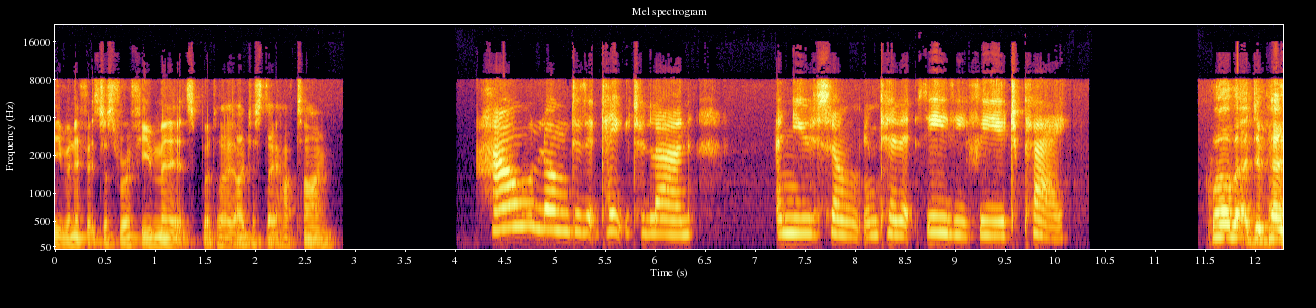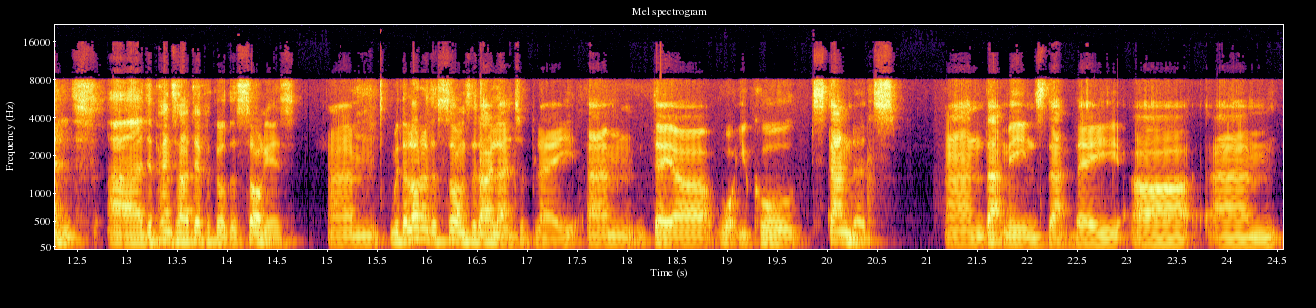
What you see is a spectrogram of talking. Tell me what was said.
even if it's just for a few minutes, but I, I just don't have time. How long does it take to learn a new song until it's easy for you to play? Well, that depends. Uh, depends how difficult the song is. Um, with a lot of the songs that I learn to play, um, they are what you call standards, and that means that they are. Um,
